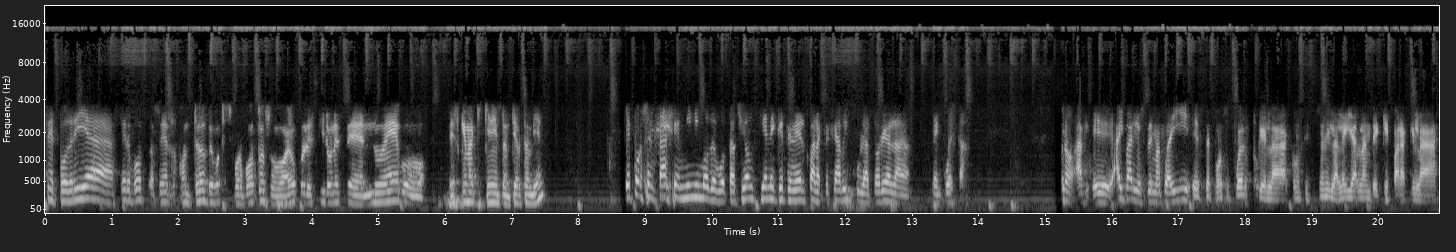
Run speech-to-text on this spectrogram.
¿se podría hacer votos, hacer conteos de votos por votos o algo por el estilo en este nuevo esquema que quieren plantear también? ¿Qué porcentaje mínimo de votación tiene que tener para que sea vinculatoria la, encuesta? Bueno, eh, hay varios temas ahí. Este, por supuesto que la Constitución y la ley hablan de que para que la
